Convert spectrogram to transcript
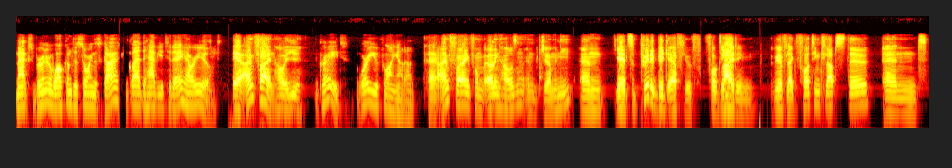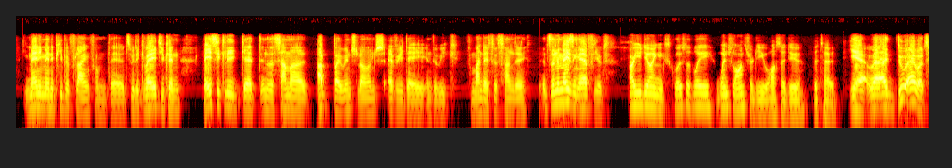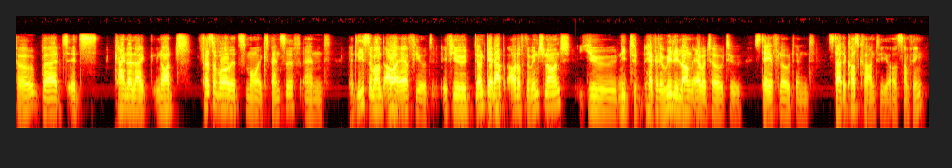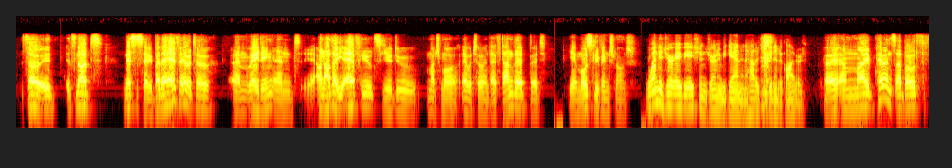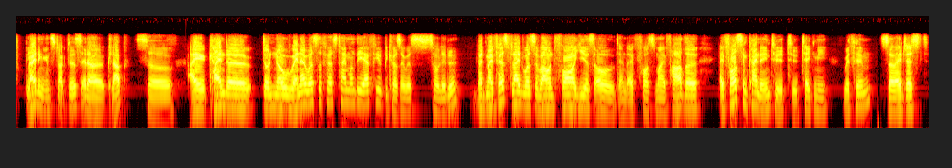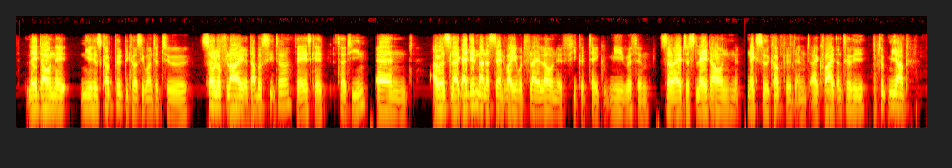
Max Brunner, welcome to Soaring the Sky. Glad to have you today. How are you? Yeah, I'm fine. How are you? Great. Where are you flying out of? Uh, I'm flying from Oerlinghausen in Germany, and yeah, it's a pretty big airfield for gliding. We have like 14 clubs there and many, many people flying from there. It's really great. You can basically get in the summer up by winch launch every day in the week, from Monday to Sunday. It's an amazing airfield. Are you doing exclusively winch launch or do you also do the tow? Yeah, well, I do aero tow, but it's kind of like not First of all, it's more expensive and at least around our airfield, if you don't get up out of the winch launch, you need to have a really long aero tow to stay afloat and start a cross country or something. So it it's not necessary, but I have aero tow um, rating, and on other airfields you do much more aero tow, and I've done that, but yeah, mostly winch launch. When did your aviation journey begin, and how did you get into gliders? Um, my parents are both gliding instructors at a club, so I kind of don't know when I was the first time on the airfield because I was so little. But my first flight was around four years old, and I forced my father, I forced him kind of into it to take me with him. So I just lay down near his cockpit because he wanted to solo fly a double seater, the ASK 13, and I was like, I didn't understand why he would fly alone if he could take me with him. So I just lay down next to the cockpit and I cried until he took me up.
